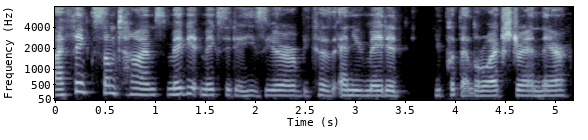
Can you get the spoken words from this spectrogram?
I think sometimes maybe it makes it easier because, and you made it, you put that little extra in there.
